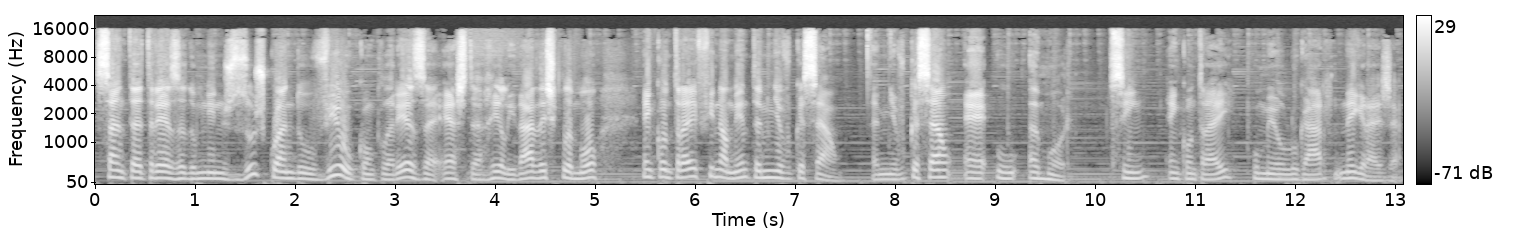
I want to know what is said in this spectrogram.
Santa Teresa do Menino Jesus, quando viu com clareza esta realidade, exclamou: "Encontrei finalmente a minha vocação. A minha vocação é o amor." Sim, encontrei o meu lugar na igreja.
